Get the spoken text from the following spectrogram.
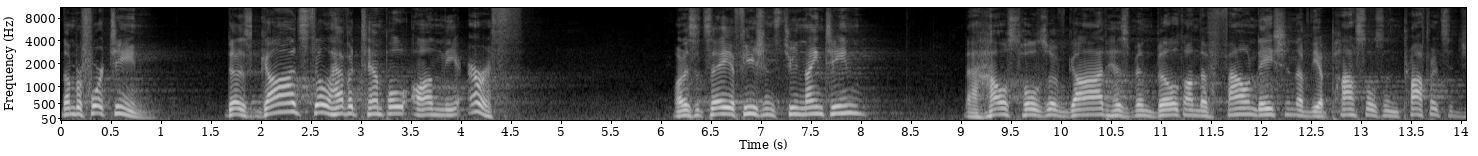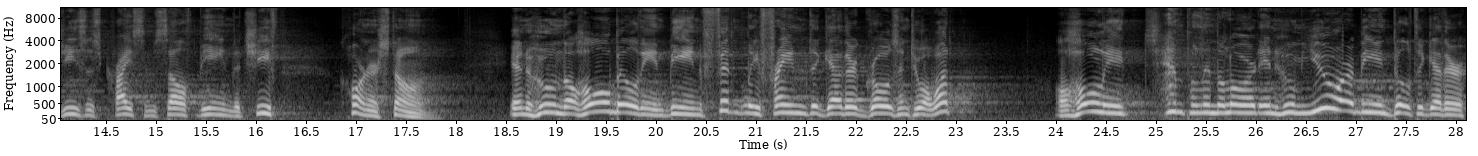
Number 14. Does God still have a temple on the earth? What does it say? Ephesians 2:19. The households of God has been built on the foundation of the apostles and prophets, Jesus Christ himself being the chief cornerstone, in whom the whole building being fitly framed together grows into a what? A holy temple in the Lord, in whom you are being built together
